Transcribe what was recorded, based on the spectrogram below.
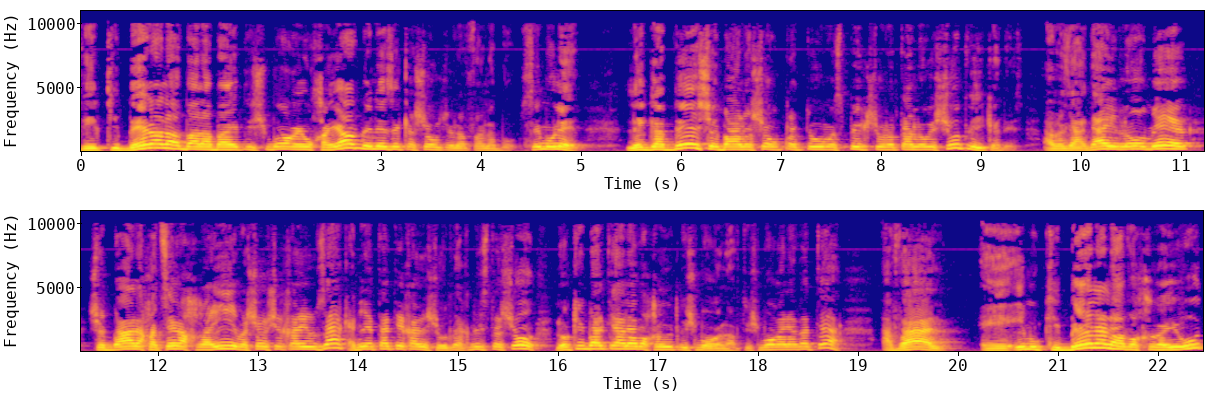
ואם קיבל עליו בעל הבית לשמור, הרי הוא חייב בנזק השור שנפל לבור. שימו לב, לגבי שבעל השור פטור, מספיק שהוא נתן לו רשות להיכנס. אבל זה עדיין לא אומר שבעל החצר אחראי אם השור שלך יוזק. אני נתתי לך רשות להכניס את השור, לא קיבלתי עליו אחריות לשמור עליו, תשמור עליו אתה. אבל אם הוא קיבל עליו אחריות,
